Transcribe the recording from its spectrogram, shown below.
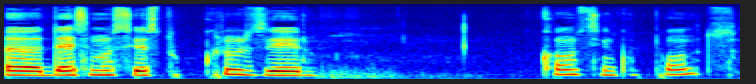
Uh, ah, 16 Cruzeiro com 5 pontos.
